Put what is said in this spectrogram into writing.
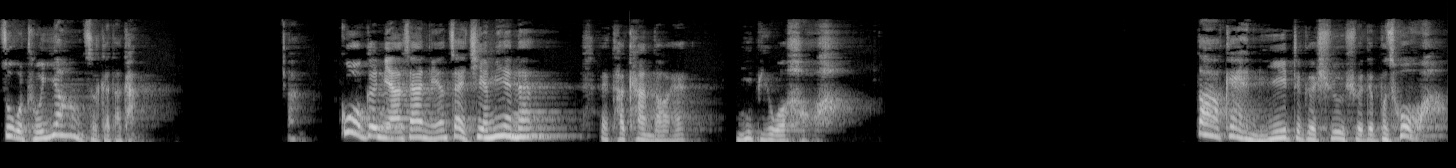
做出样子给他看。啊，过个两三年再见面呢，哎，他看到，哎，你比我好啊，大概你这个修学的不错啊，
